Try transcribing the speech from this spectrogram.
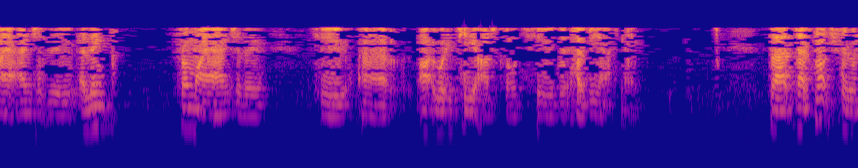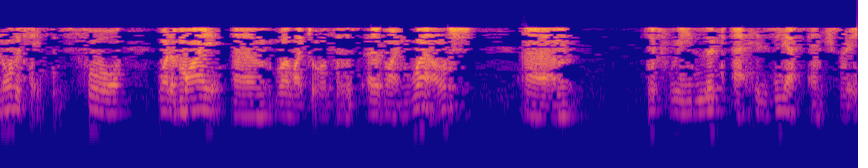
Maya Angelou, a link from Maya Angelou to uh, Wikipedia article to the, VIAF name. But that's not true in all the cases. For one of my um, well-liked authors, Irvine Welsh, um, if we look at his VIAF entry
